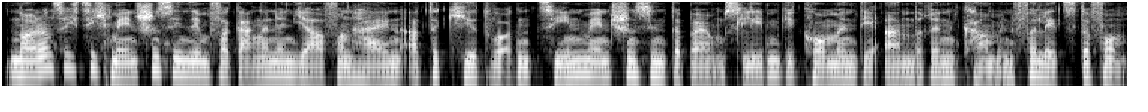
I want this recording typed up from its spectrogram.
69 Menschen sind im vergangenen Jahr von Haien attackiert worden. Zehn Menschen sind dabei ums Leben gekommen, die anderen kamen verletzt davon.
